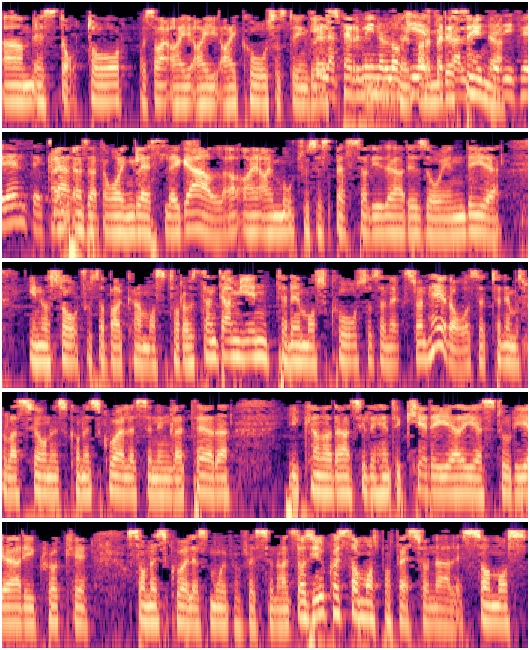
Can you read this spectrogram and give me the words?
um, es doctor, pues hay, hay, hay cursos de inglés. la terminología de- es para medicina. diferente, claro. Exacto, o inglés legal. Hay, hay muchas especialidades hoy en día y nosotros abarcamos todo. Tam- También tenemos cursos en el extranjero, o sea, tenemos relaciones con escuelas en Inglaterra y Canadá si la gente quiere ir y estudiar y creo que son escuelas muy profesionales. Entonces yo creo que somos profesionales, somos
